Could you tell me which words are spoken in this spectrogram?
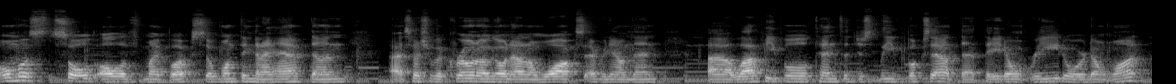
almost sold all of my books. So one thing that I have done, uh, especially with Corona, going out on walks every now and then, uh, a lot of people tend to just leave books out that they don't read or don't want.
